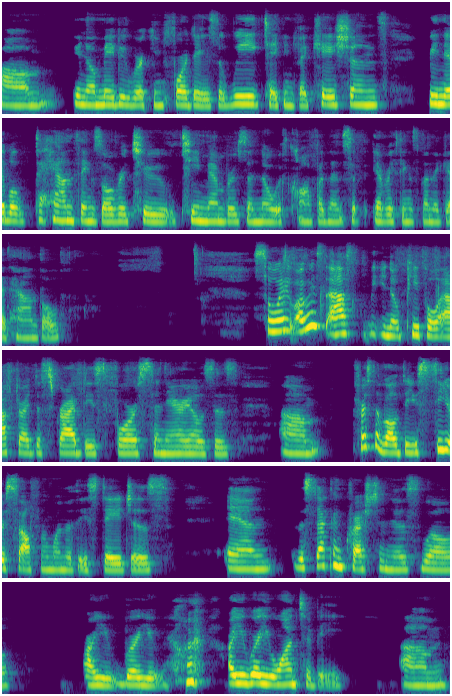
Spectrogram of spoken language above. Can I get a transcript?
um, you know, maybe working four days a week, taking vacations, being able to hand things over to team members and know with confidence if everything's going to get handled. So I always ask, you know, people after I describe these four scenarios is, um, first of all, do you see yourself in one of these stages? And the second question is, well, are you where you are you where you want to be? Um,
